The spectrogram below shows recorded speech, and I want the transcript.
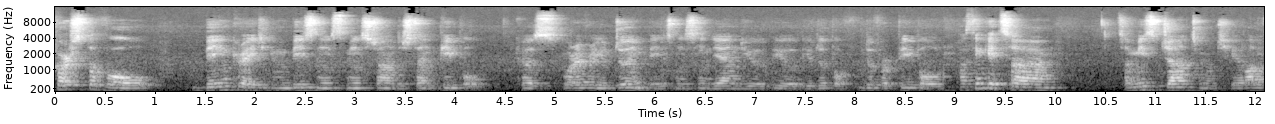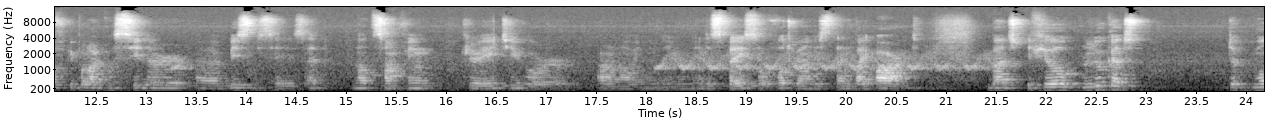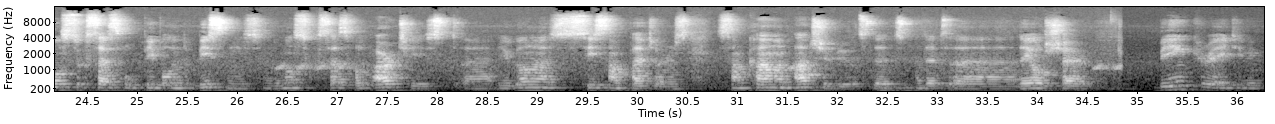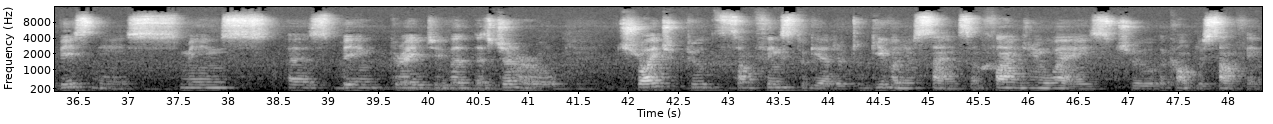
First of all, being creative in business means to understand people because whatever you do in business, in the end, you, you, you do, for, do for people. I think it's a it's a misjudgment here. A lot of people are consider uh, businesses and not something creative or I don't know in, in, in, the space of what we understand by art. But if you look at the most successful people in the business and the most successful artists, uh, you're gonna see some patterns, some common attributes that that uh, they all share. Being creative in business means as being creative as general, try to put some things together to give a new sense and find new ways to accomplish something.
